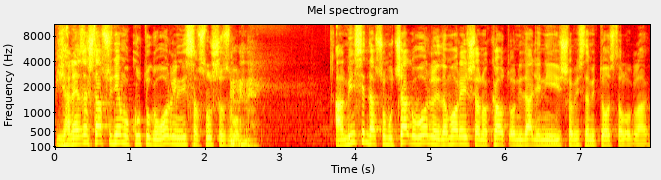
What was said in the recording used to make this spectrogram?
Ja ne znam šta su njemu u kutu govorili, nisam slušao zvuk. Ali mislim da su mu čak govorili da mora ići na nokaut, on i dalje nije išao, mislim da mi to ostalo u glavi.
